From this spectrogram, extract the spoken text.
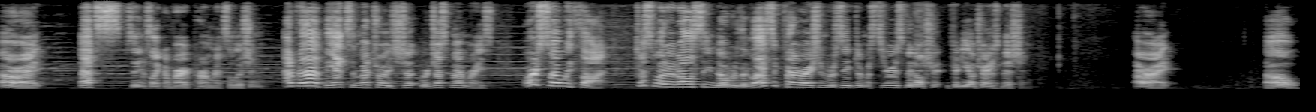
Alright. That seems like a very permanent solution. After that, the X and Metroid ju were just memories. Or so we thought. Just when it all seemed over, the Galactic Federation received a mysterious video, tra video transmission. Alright. Oh.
